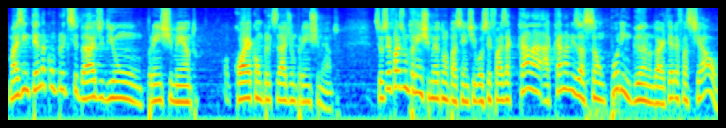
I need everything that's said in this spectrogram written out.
Mas entenda a complexidade de um preenchimento. Qual é a complexidade de um preenchimento? Se você faz um preenchimento no paciente e você faz a, cana a canalização por engano da artéria facial,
